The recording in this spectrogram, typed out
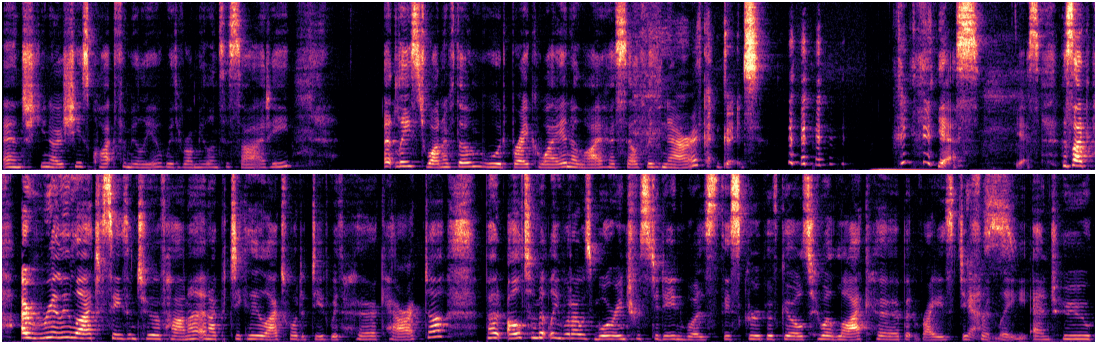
And, you know, she's quite familiar with Romulan society. At least one of them would break away and ally herself with Narek. Good. Yes, yes. Because like I really liked season two of Hanna, and I particularly liked what it did with her character. But ultimately, what I was more interested in was this group of girls who are like her but raised Yes. differently, and who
